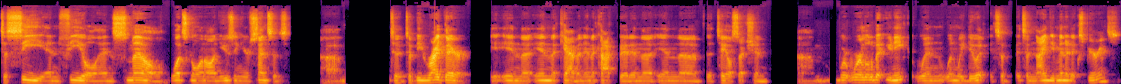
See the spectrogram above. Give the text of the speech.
to see and feel and smell what's going on using your senses, um, to to be right there in the in the cabin, in the cockpit, in the in the, the tail section. Um, we're, we're a little bit unique when when we do it. It's a it's a 90 minute experience,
